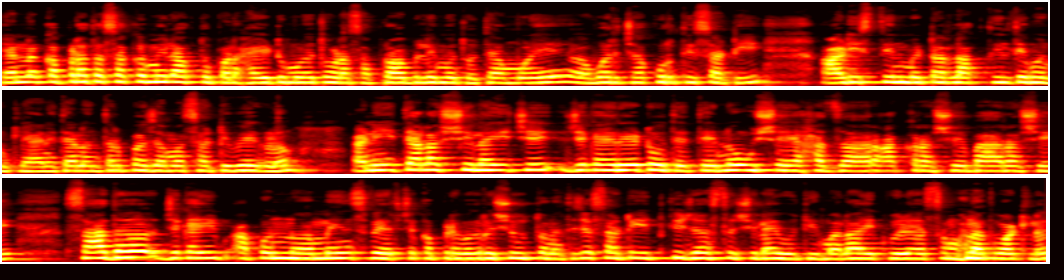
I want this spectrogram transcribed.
यांना कपडा तसा कमी लागतो पण हाईटमुळे थोडासा प्रॉब्लेम येतो. त्यामुळे वरच्या कुर्तीसाठी अडीच तीन मीटर लागतील ते म्हटले आणि त्यानंतर पजामासाठी वेगळं. आणि त्याला शिलाईचे जे काही रेट होते ते नऊशे हजार अकराशे बाराशे साधं जे काही आपण मेन्सवेअरचे कपडे वगैरे शिवतो ना त्याच्यासाठी इतकी जास्त शिलाई होती. मला एक वेळ असं मनात वाटलं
